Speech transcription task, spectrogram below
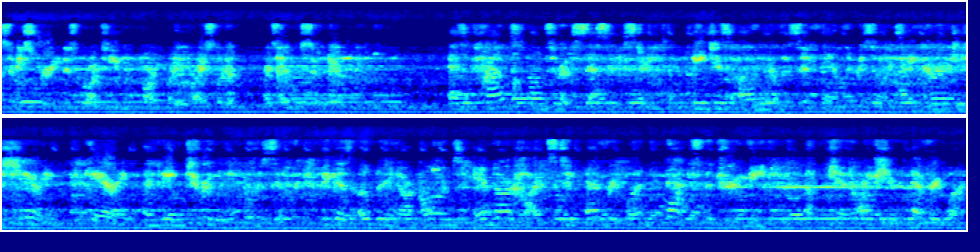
Sesame Street is brought to you in part by Chrysler, Chrysler. As a proud sponsor of Sesame Street, Beaches all-inclusive family resort encourages sharing, caring, and being truly inclusive. Because opening our arms and our hearts to everyone, that's the true meaning of Generation Everyone.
